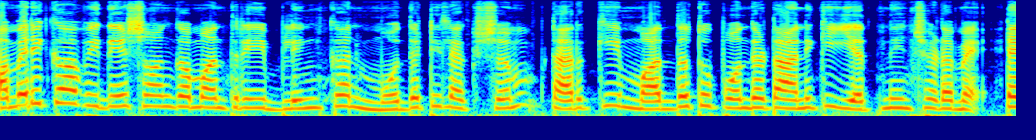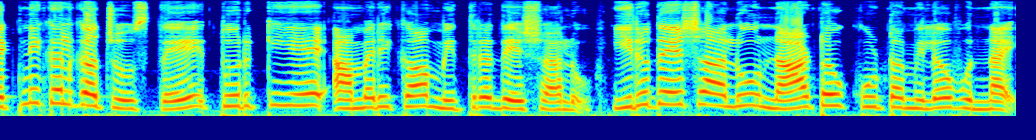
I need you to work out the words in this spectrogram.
అమెరికా విదేశాంగ మంత్రి బ్లింకన్ మొదటి లక్ష్యం టర్కీ మద్దతు పొందటానికి యత్నించడమే. టెక్నికల్గా చూస్తే తుర్కీయే అమెరికా మిత్రదేశాలు ఇరు దేశాలు నాటో కూటమిలో ఉన్నాయి.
